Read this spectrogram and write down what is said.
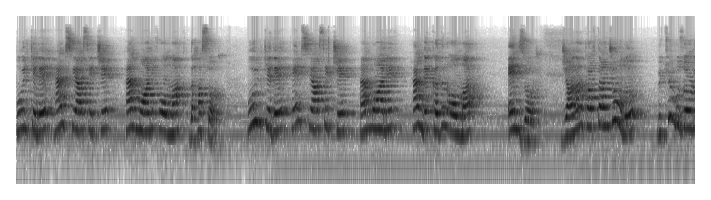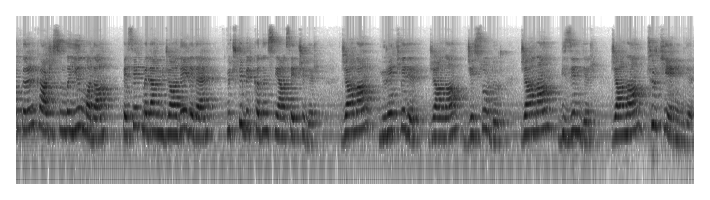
Bu ülkede hem siyasetçi hem muhalif olmak daha zor. Bu ülkede hem siyasetçi hem muhalif hem de kadın olmak en zor. Canan Kaftancıoğlu bütün bu zorlukların karşısında yılmadan, pes etmeden mücadele eden güçlü bir kadın siyasetçidir. Canan yüreklidir, Canan cesurdur, Canan bizimdir, Canan Türkiye'nindir.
